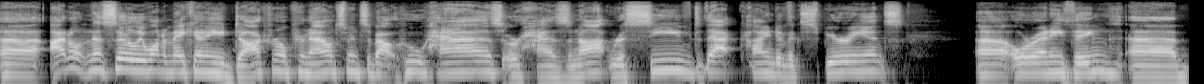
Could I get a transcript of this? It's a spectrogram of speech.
Uh, I don't necessarily want to make any doctrinal pronouncements about who has or has not received that kind of experience uh, or anything. Uh,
